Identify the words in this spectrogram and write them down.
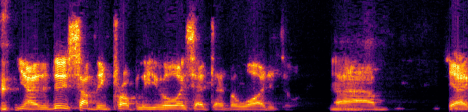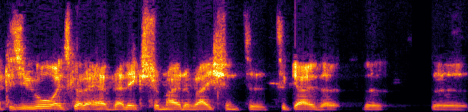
you know, to do something properly, you've always had to have a why to do it. Mm-hmm. Um, yeah, because you've always got to have that extra motivation to to go the the the,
